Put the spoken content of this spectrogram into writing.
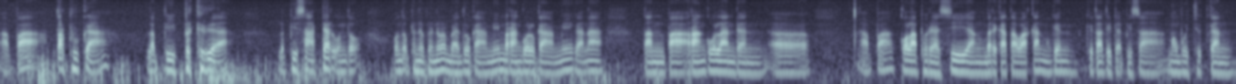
apa terbuka, lebih bergerak, lebih sadar untuk untuk benar-benar membantu kami, merangkul kami karena tanpa rangkulan dan eh, apa kolaborasi yang mereka tawarkan mungkin kita tidak bisa mewujudkan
